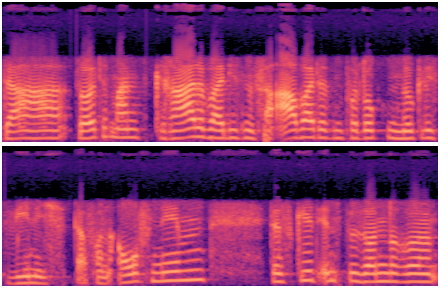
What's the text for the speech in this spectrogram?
da sollte man gerade bei diesen verarbeiteten Produkten möglichst wenig davon aufnehmen. Das gilt insbesondere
